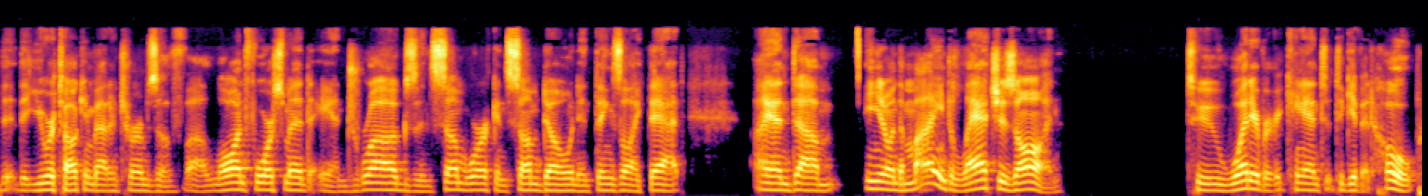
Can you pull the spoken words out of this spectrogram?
that, you were talking about in terms of uh, law enforcement and drugs, and some work and some don't, and things like that. And, um, you know, and the mind latches on to whatever it can to, to give it hope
